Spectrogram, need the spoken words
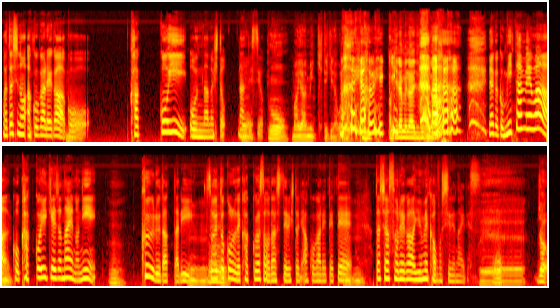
私の憧れがこう、かっこいい女の人なんですよ。マヤミッキ的なこと？やめき諦めないで的な、なんかこう見た目はうん。こうかっこいい系じゃないのにうん。クールだったり、うんうんそういうところでかっこよさを出してる人に憧れてて、うんうん。私はそれが夢かもしれないです。へじゃあ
